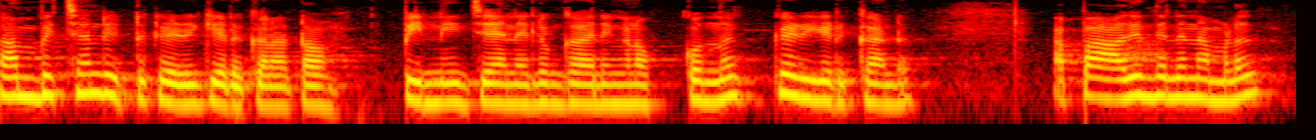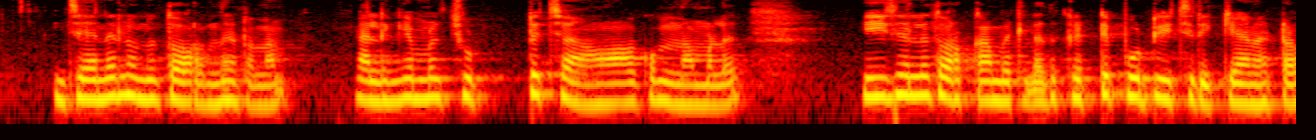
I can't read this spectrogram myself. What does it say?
കമ്പിച്ചണ്ട് ഇട്ട് കഴുകിയെടുക്കണം കേട്ടോ. പിന്നെ ഈ ജനലും കാര്യങ്ങളൊക്കെ ഒന്ന് കഴുകിയെടുക്കാണ്ട്. അപ്പോൾ ആദ്യം തന്നെ നമ്മൾ ജനലൊന്ന് തുറന്നിടണം. അല്ലെങ്കിൽ നമ്മൾ ചുട്ട് ചാകും നമ്മൾ ഈ ജനൽ തുറക്കാൻ പറ്റില്ല. അത് കെട്ടിപ്പൂട്ടി വെച്ചിരിക്കുകയാണ് കേട്ടോ.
